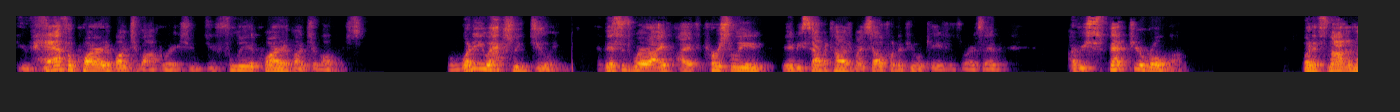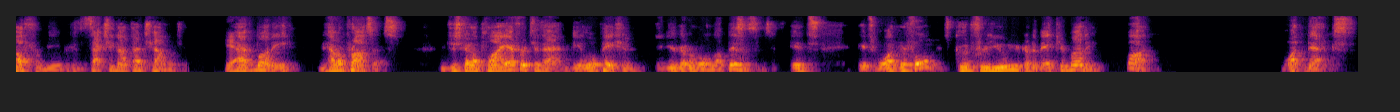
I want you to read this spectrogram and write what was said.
You've half acquired a bunch of operations, you've fully acquired a bunch of others. But what are you actually doing? And this is where I, I've personally maybe sabotaged myself on a few occasions where I said, I respect your roll up, but it's not enough for me because it's actually not that challenging. You have money, you have a process. You just got to apply effort to that and be a little patient, and you're going to roll up businesses. It's it's wonderful. It's good for you. You're going to make your money. But what next?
